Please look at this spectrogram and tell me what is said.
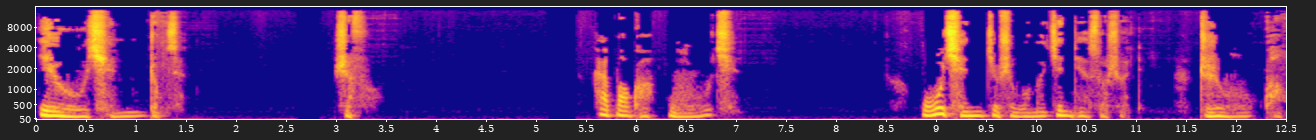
有情众生是佛，还包括无情。无情就是我们今天所说的。植物、矿物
